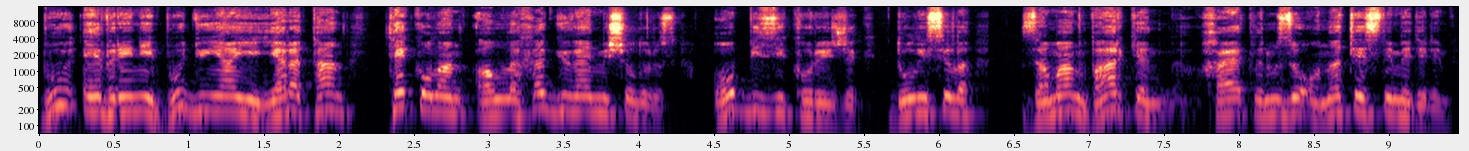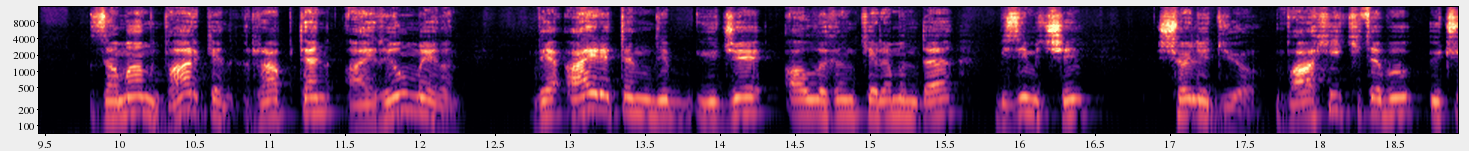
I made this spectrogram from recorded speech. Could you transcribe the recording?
bu evreni, bu dünyayı yaratan tek olan Allah'a güvenmiş oluruz. O bizi koruyacak. Dolayısıyla zaman varken hayatlarımızı ona teslim edelim. Zaman varken Rab'den ayrılmayalım. Ve ayrıca Yüce Allah'ın kelamında bizim için şöyle diyor. Vahiy kitabı 3.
